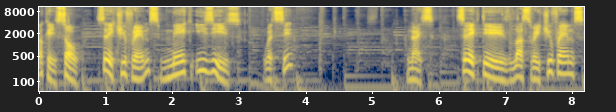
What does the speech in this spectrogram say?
Okay, so select keyframes, make easies. Let's see. Nice. Select these last three keyframes,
